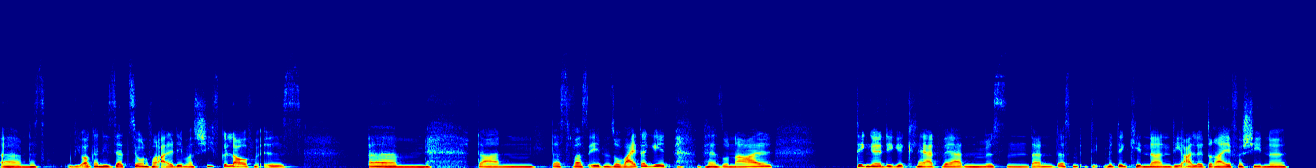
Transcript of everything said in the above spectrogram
ähm, das, die Organisation von all dem, was schiefgelaufen ist, ähm, dann das, was eben so weitergeht, Personal, Dinge, die geklärt werden müssen, dann das mit den Kindern, die alle drei verschiedene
